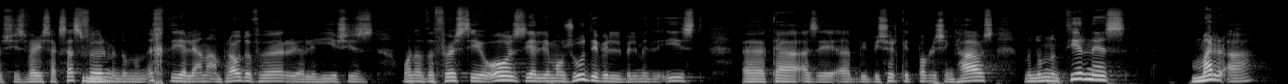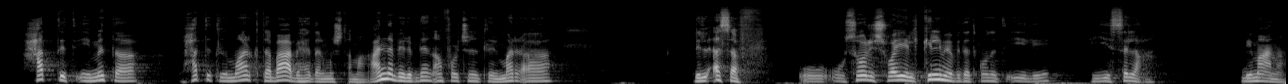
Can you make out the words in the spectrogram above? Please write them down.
she's very successful من ضمنهم إختي يلي أنا I'm proud of her يلي هي she's one of the first CEOs يلي موجودة بال بال Middle East ك as a- آه، بشركة ب publishing house من ضمنهم كثير ناس مرأة حطت قيمتها وحطت ال mark تبعها بهذا المجتمع. عندنا بلبنان unfortunately المرأة للأسف و sorry شوي الكلمة بدها تكون ثقيلة هي سلعة. بمعنى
